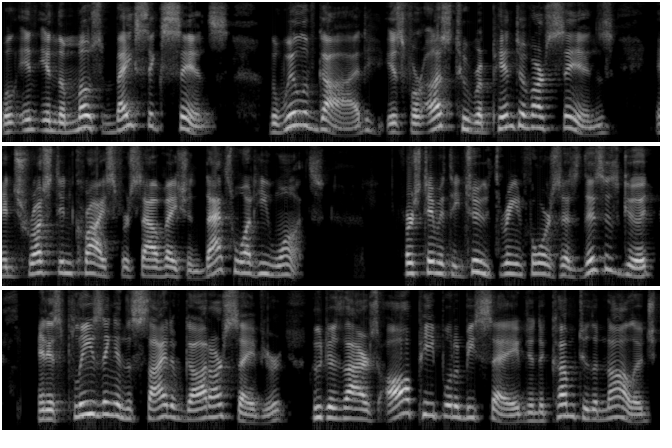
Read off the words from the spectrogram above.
Well, in, in the most basic sense, the will of God is for us to repent of our sins and trust in Christ for salvation. That's what he wants. 1 Timothy 2 3 and 4 says, This is good and is pleasing in the sight of God our Savior, who desires all people to be saved and to come to the knowledge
